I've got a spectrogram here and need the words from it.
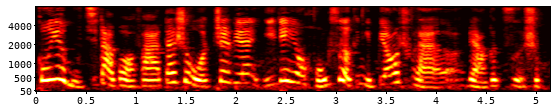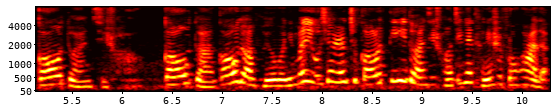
工业母机大爆发，但是我这边一定用红色给你标出来了两个字是高端机床，高端高端朋友们，你们有些人去搞了低端机床，今天肯定是分化的，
